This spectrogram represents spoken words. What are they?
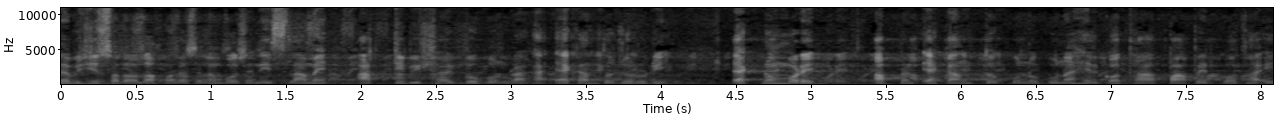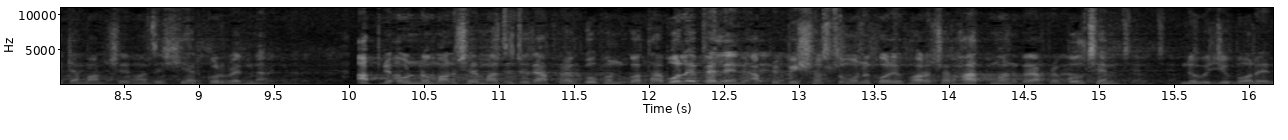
নবীজি আলাইসাল্লাম বলছেন, ইসলামে আটটি বিষয় গোপন রাখা একান্ত জরুরি। এক নম্বরে, আপনার একান্ত কোনো গুনাহের কথা, পাপের কথা এটা মানুষের মাঝে শেয়ার করবেন না। আপনি অন্য মানুষের মাঝে যদি আপনার গোপন কথা বলে ফেলেন, আপনি বিশ্বস্ত মনে করে, ভরসার হাত মনে করে আপনি বলছেন, নবীজি বলেন,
